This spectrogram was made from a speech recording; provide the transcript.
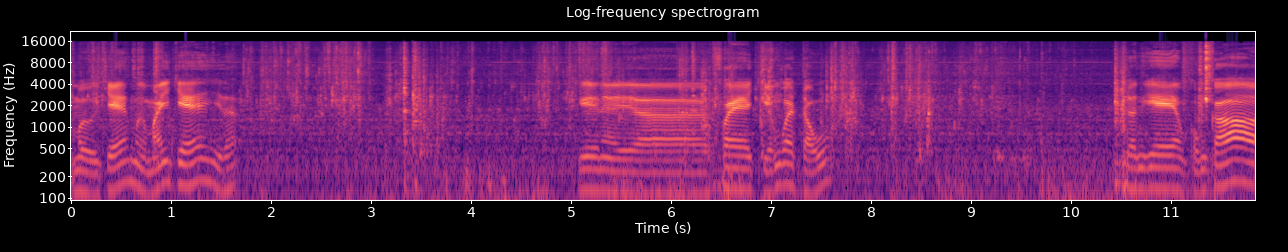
mười ché mười mấy ché gì đó. Kia này ờ, uh, phe chuyển qua trụ trên ghe, cũng có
